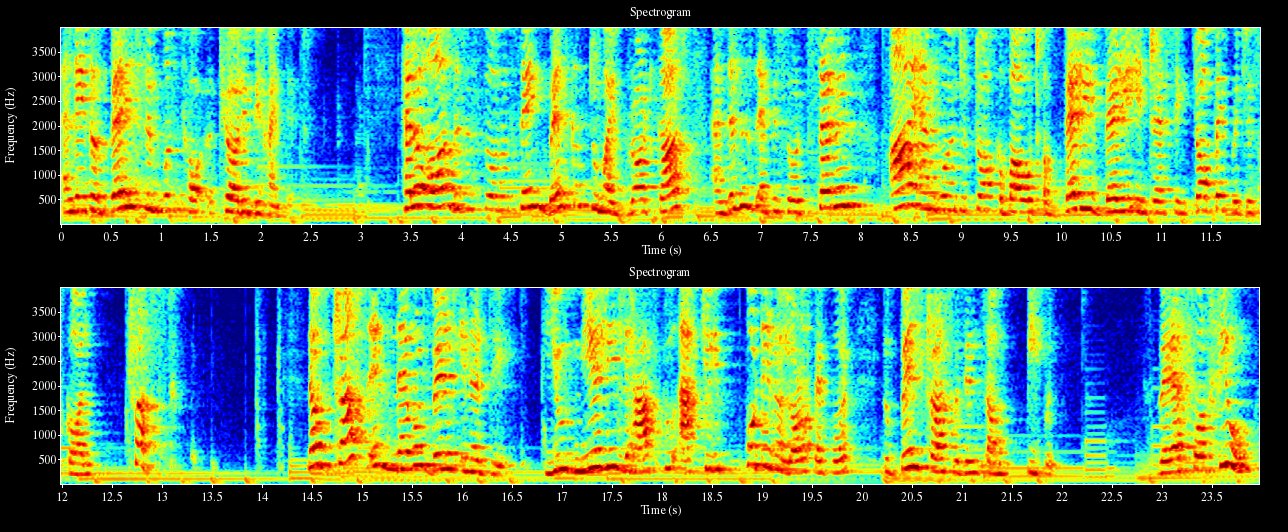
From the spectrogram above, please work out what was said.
And there is a very simple th- theory behind it. Hello, all, this is Sonu Singh. Welcome to my broadcast, and this is episode 7 I am going to talk about a very, very interesting topic which is called trust. Now, trust is never built in a day. You nearly have to actually put in a lot of effort to build trust within some people. Whereas for few,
